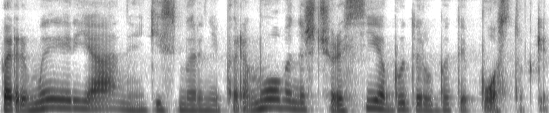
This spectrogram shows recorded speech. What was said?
перемир'я, на якісь мирні перемовини, що Росія буде робити поступки.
